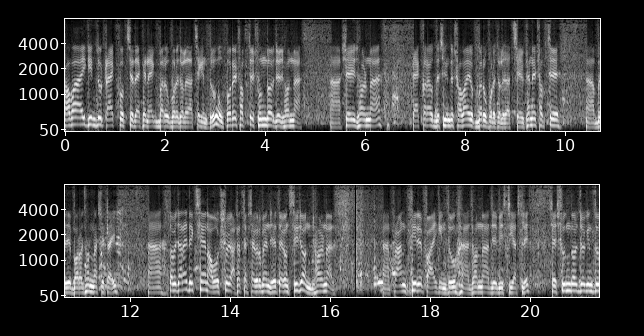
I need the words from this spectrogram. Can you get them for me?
সবাই কিন্তু ট্র্যাক করছে, দেখেন একবার উপরে চলে যাচ্ছে কিন্তু। উপরে সবচেয়ে সুন্দর যে ঝর্ণা সেই ঝর্ণা ট্র্যাক করার উদ্দেশ্যে কিন্তু সবাই একবার উপরে চলে যাচ্ছে। ওখানে সবচেয়ে বড় ঝর্ণা সেটাই। তবে যারাই দেখছেন, অবশ্যই আসার চেষ্টা করবেন। যেহেতু এখন সিজন ঝর্নার প্রাণ ফিরে পায় কিন্তু ঝর্ণা যে বৃষ্টি আসলে সে সৌন্দর্য কিন্তু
